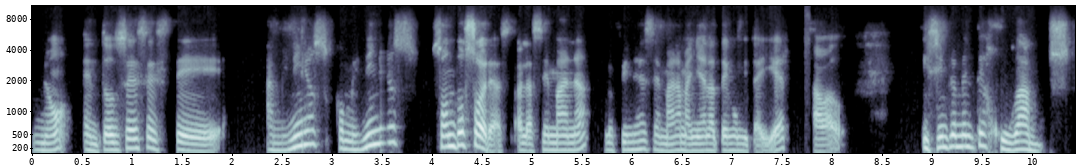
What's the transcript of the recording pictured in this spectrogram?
¿no? Entonces, este, a mis niños, con mis niños son dos horas a la semana, los fines de semana, mañana tengo mi taller, sábado, y simplemente jugamos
